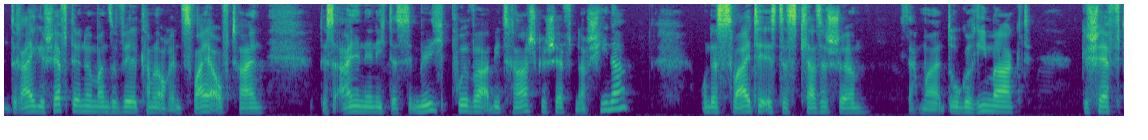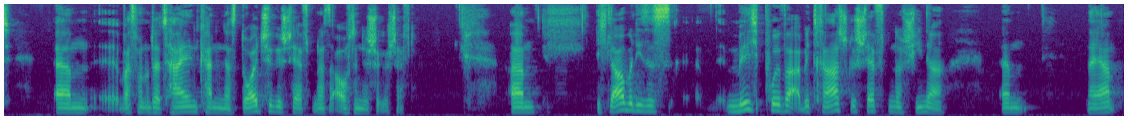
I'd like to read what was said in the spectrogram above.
drei Geschäfte, wenn man so will, kann man auch in zwei aufteilen. Das eine nenne ich das Milchpulver-Arbitrage-Geschäft nach China. Und das zweite ist das klassische, ich sag mal, Drogeriemarkt-Geschäft, ähm, was man unterteilen kann in das deutsche Geschäft und das ausländische Geschäft. Ähm, ich glaube, dieses Milchpulver-Arbitrage-Geschäft nach China, ähm, naja,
